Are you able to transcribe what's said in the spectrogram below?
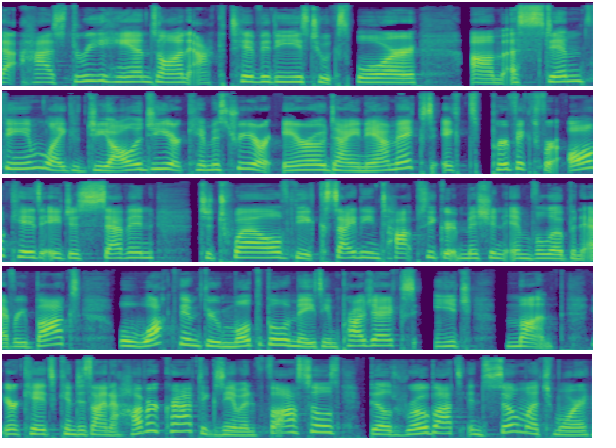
that has three hands on activities to explore um, a STEM theme like geology or chemistry or aerodynamics. It's perfect for all kids ages 7 to 12. The exciting top secret mission envelope in every box will walk them through multiple amazing projects each month. Your kids can design a hovercraft, examine fossils, build robots, and so much more.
